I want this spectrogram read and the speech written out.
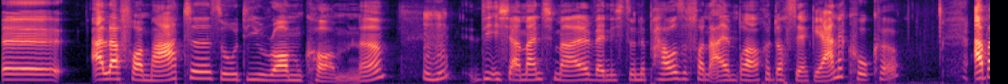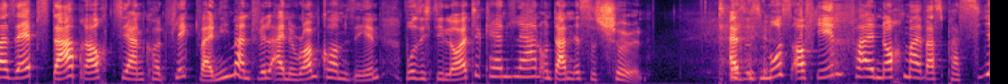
äh, aller Formate so die Rom-Com, ne? Mhm. Die ich ja manchmal, wenn ich so eine Pause von allem brauche, doch sehr gerne gucke. Aber selbst da braucht es ja einen Konflikt, weil niemand will eine Rom-Com sehen, wo sich die Leute kennenlernen und dann ist es schön. Also es muss auf jeden Fall noch mal was passieren,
